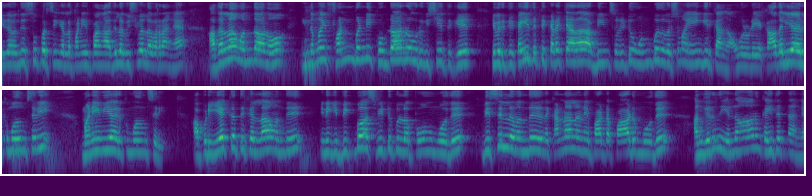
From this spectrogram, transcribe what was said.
இதை வந்து சூப்பர் சிங்கரில் பண்ணியிருப்பாங்க. அதில் விஷுவலில் வர்றாங்க. அதெல்லாம் வந்தாலும் இந்த மாதிரி ஃபன் பண்ணி கொண்டாடுற ஒரு விஷயத்துக்கு இவருக்கு கைதட்டு கிடைக்காதா அப்படின்னு சொல்லிட்டு ஒன்பது வருஷமாக ஏங்கியிருக்காங்க. அவங்களுடைய காதலியாக இருக்கும்போதும் சரி மனைவியாக இருக்கும்போதும் சரி. அப்படி ஏக்கத்துக்கெல்லாம் வந்து இன்னைக்கு பிக் பாஸ் வீட்டுக்குள்ளே போகும்போது விசிலில் வந்து இந்த கண்ணாலனை பாட்டை பாடும்போது அங்கேருந்து எல்லாரும் கைதட்டாங்க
